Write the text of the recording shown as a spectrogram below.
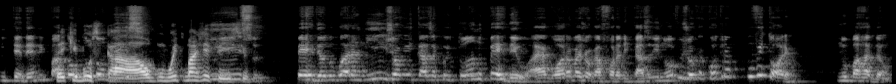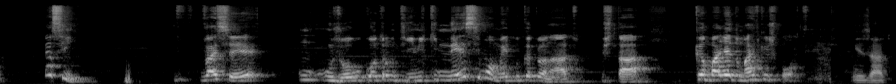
entendendo? Tem que buscar algo muito mais difícil. Isso. Perdeu do Guarani, joga em casa com o Ituano, perdeu. Aí agora vai jogar fora de casa de novo e joga contra o Vitória, no Barradão. É assim. Vai ser um, um jogo contra um time que, nesse momento do campeonato, está cambaleando mais do que o esporte. Exato.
